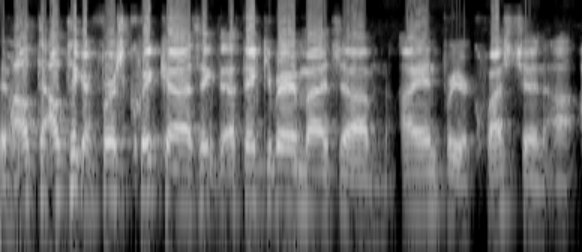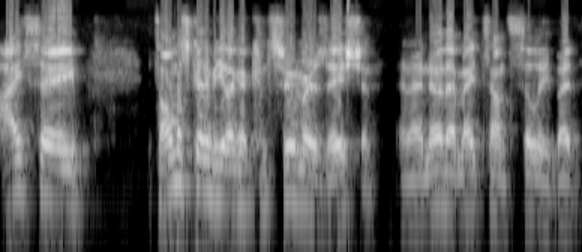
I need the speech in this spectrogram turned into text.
I'll, I'll take a first quick, uh, thank, uh, thank you very much, um, Ian, for your question. Uh, I say it's almost going to be like a consumerization. And I know that might sound silly, but,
